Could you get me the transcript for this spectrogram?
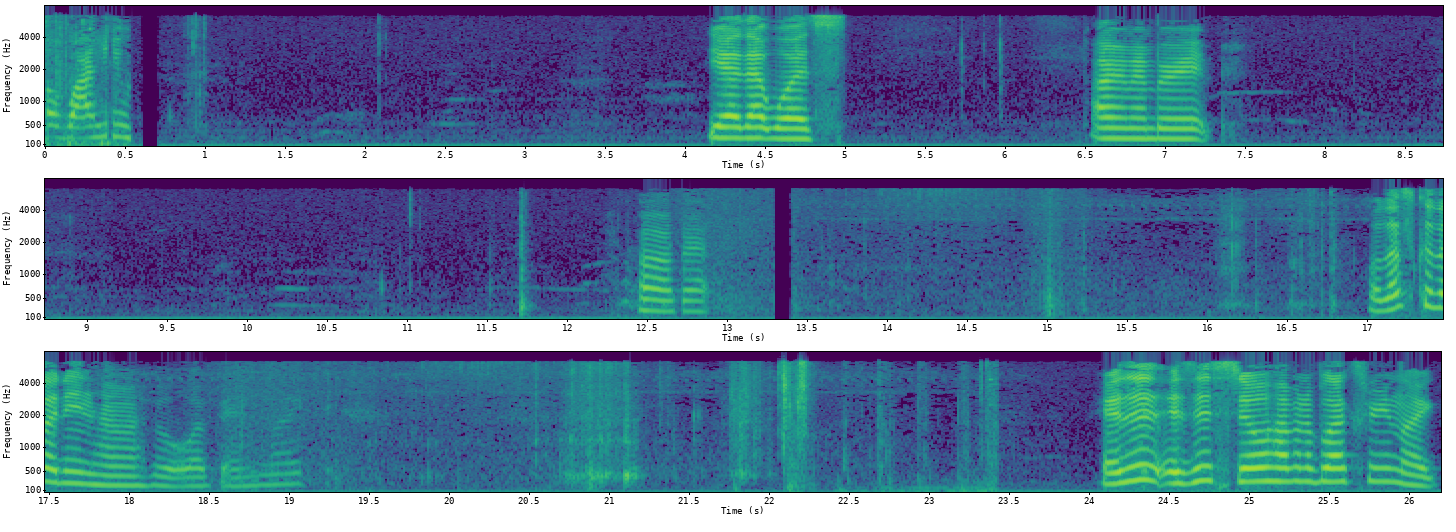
Yeah. Why he? Yeah, that was. I remember it. Oh, crap. Well, that's because I didn't have a weapon. Like, is it is it still having a black screen? Like,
